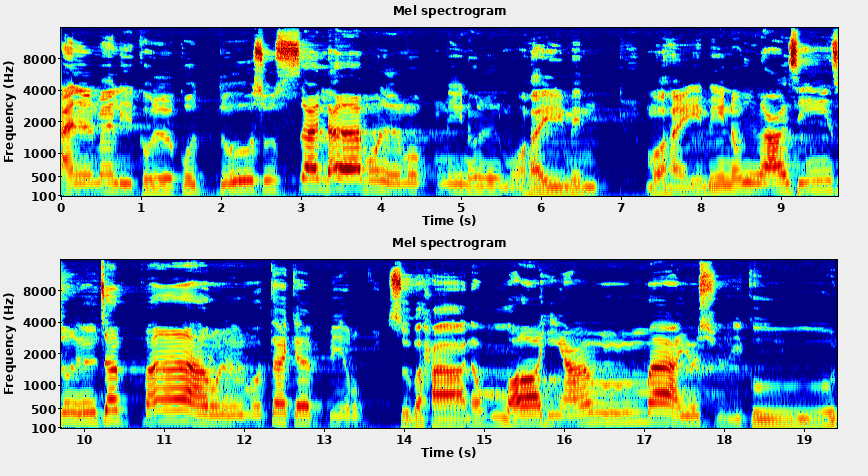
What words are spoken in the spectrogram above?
الملك القدوس السلام المؤمن المهيمن مهيمن العزيز الجبار المتكبر. سبحان الله عما يشركون.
